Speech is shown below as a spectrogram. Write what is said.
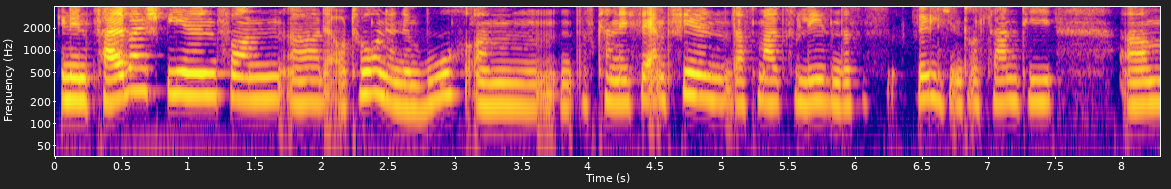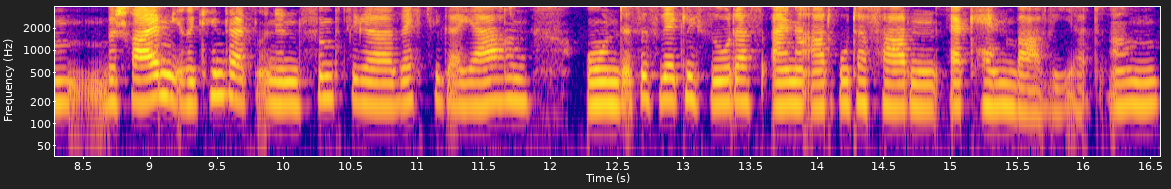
In den Fallbeispielen von äh, der Autorin in dem Buch, ähm, das kann ich sehr empfehlen, das mal zu lesen. Das ist wirklich interessant. Die ähm, beschreiben ihre Kindheit so in den 50er, 60er Jahren. Und es ist wirklich so, dass eine Art roter Faden erkennbar wird. Ähm,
